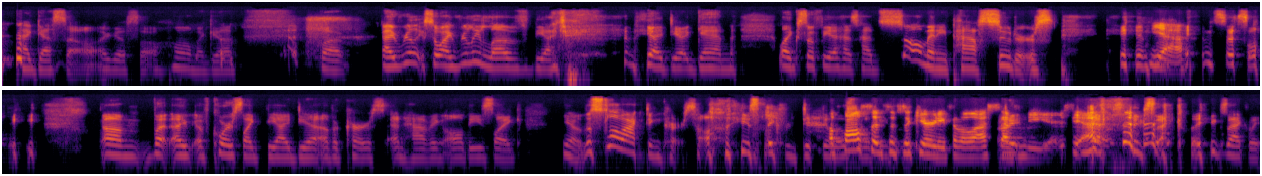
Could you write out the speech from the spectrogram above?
I guess so. I guess so. Oh my god. But I really so I really love the idea the idea again like Sophia has had so many past suitors in, Yeah. in Sicily. Um but I of course like the idea of a curse and having all these like you know the slow acting curse all these like ridiculous a false sense of security for the last Right. 70 years. Yeah. Yes, exactly, exactly.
